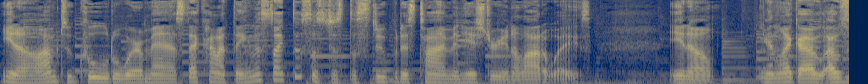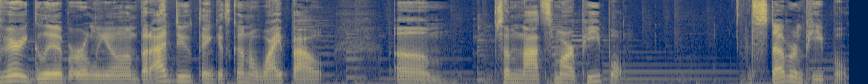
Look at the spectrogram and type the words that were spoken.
you know, I'm too cool to wear a mask, that kind of thing. And it's like, this is just the stupidest time in history in a lot of ways, you know. And like I, I was very glib early on, but I do think it's going to wipe out um, some not smart people, stubborn people,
